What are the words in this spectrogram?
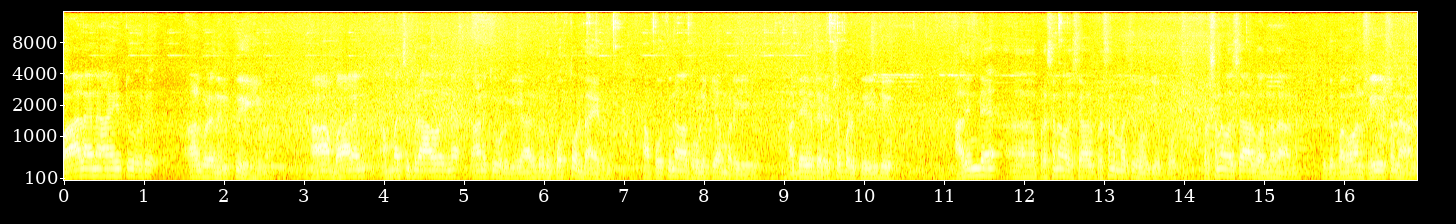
ബാലനായിട്ട് ഒരു ആൾ ഇവിടെ നിൽക്കുകയും ആ ബാലൻ അമ്മച്ചിപ്രാവിനെ കാണിച്ചു കൊടുക്കുകയും അതിലൊരു പൊത്തുണ്ടായിരുന്നു. ആ പൊത്തിനകത്ത് ഒളിക്കാൻ പറയുകയും അദ്ദേഹത്തെ രക്ഷപ്പെടുത്തുകയും ചെയ്തു. അതിന്റെ പ്രശ്നവശാൽ പ്രശ്നം വെച്ച് നോക്കിയപ്പോൾ പ്രശ്നവശാൽ വന്നതാണ്. ഇത് ഭഗവാൻ ശ്രീകൃഷ്ണനാണ്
